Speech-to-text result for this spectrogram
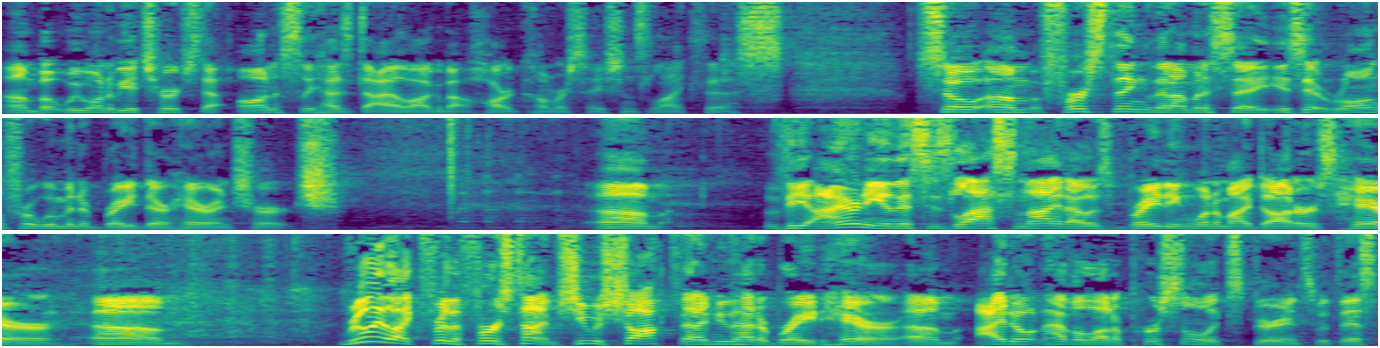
Um, but we want to be a church that honestly has dialogue about hard conversations like this. So, um, first thing that I'm going to say is it wrong for women to braid their hair in church? Um, the irony in this is last night I was braiding one of my daughter's hair. Um, really, like for the first time. She was shocked that I knew how to braid hair. Um, I don't have a lot of personal experience with this,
